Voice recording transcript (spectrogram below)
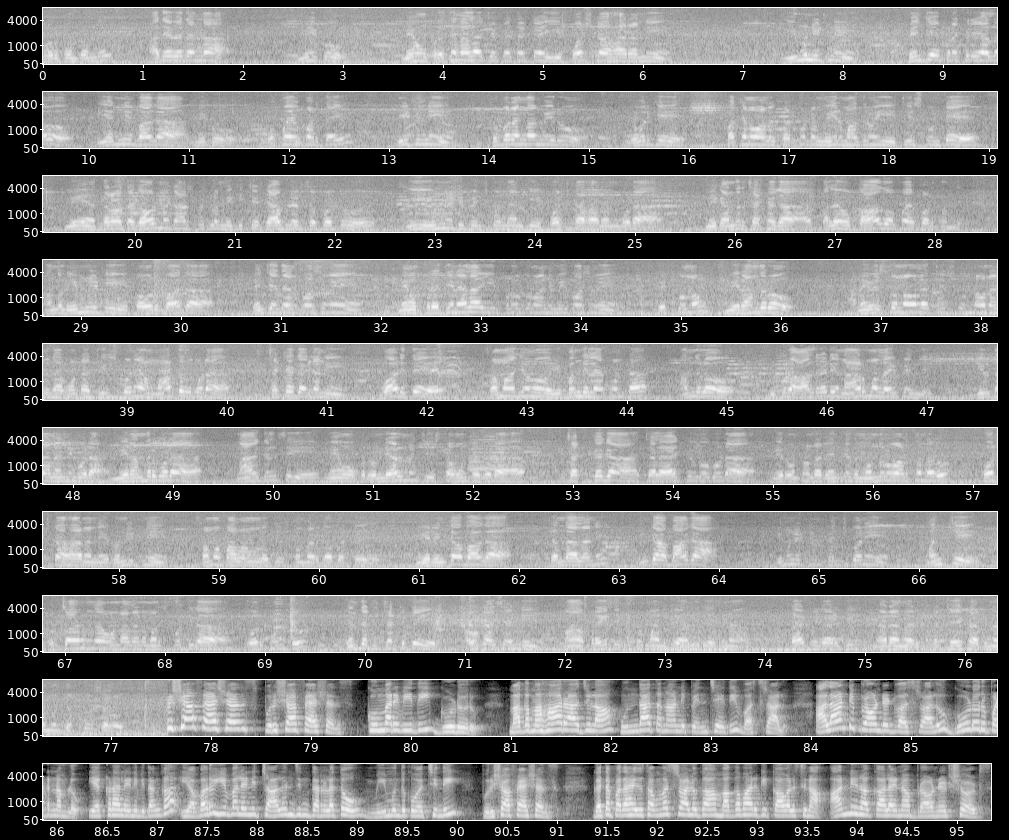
కోరుకుంటుంది. అదేవిధంగా మీకు మేము ప్రతి నెలా చెప్పేటట్టే ఈ పోషకాహారాన్ని ఇమ్యూనిటీని పెంచే ప్రక్రియలో ఇవన్నీ బాగా మీకు ఉపయోగపడతాయి. వీటిని శుభ్రంగా మీరు ఎవరికి పక్కన వాళ్ళకి పెట్టుకుంటే మీరు మాత్రం ఈ తీసుకుంటే మీ తర్వాత గవర్నమెంట్ హాస్పిటల్లో మీకు ఇచ్చే ట్యాబ్లెట్స్ పాటు ఈ ఇమ్యూనిటీ పెంచుకోవడానికి పౌష్టికాహారాన్ని కూడా మీకు అందరూ చక్కగా భలే బాగా ఉపయోగపడుతుంది. అందులో ఇమ్యూనిటీ పవర్ బాగా పెంచేదానికోసమే మేము ప్రతి నెల ఈ ప్రోగ్రాన్ని మీకోసమే పెట్టుకున్నాం. మీరందరూ మేము ఇస్తున్నాంలే తీసుకుంటున్నాంలే కాకుండా తీసుకొని ఆ మాటలు కూడా చక్కగా కానీ వాడితే సమాజంలో ఇబ్బంది లేకుండా అందులో ఇప్పుడు ఆల్రెడీ నార్మల్ అయిపోయింది జీవితాలన్నీ కూడా. మీరందరూ కూడా నాకు తెలిసి మేము ఒక రెండేళ్ళ నుంచి ఇస్తూ ఉంటే కూడా చక్కగా చాలా యాక్టివ్గా కూడా మీరు ఉంటున్నారు. ఎందుకంటే మందులు వాడుతున్నారు పౌష్టికాహారాన్ని రెండింటిని సమపాలనలో తీసుకున్నారు కాబట్టి మీరు ఇంకా బాగా చెందాలని ఇంకా బాగా ఇమ్యూనిటీని పెంచుకొని మంచి ఉత్సాహంగా ఉండాలని మనస్ఫూర్తిగా కోరుకుంటూ ఇంతటి చక్కటి అవకాశాన్ని మా ప్రగతి కుటుంబానికి అందజేసిన డాక్టర్ గారికి మేడం గారికి ప్రత్యేక అభినందనలు చెప్తూ సెలవు. పురుష ఫ్యాషన్స్ పురుష ఫ్యాషన్స్ కుమ్మరి వీధి గూడూరు. మగ మహారాజుల హుందాతనాన్ని పెంచేది వస్త్రాలు. అలాంటి బ్రాండెడ్ వస్త్రాలు గూడూరు పట్టణంలో ఎక్కడా లేని విధంగా ఎవరు ఇవ్వలేని ఛాలెంజింగ్ ధరలతో మీ ముందుకు వచ్చింది పురుష ఫ్యాషన్స్. గత పదహైదు సంవత్సరాలుగా మగవారికి కావలసిన అన్ని రకాలైన branded shirts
